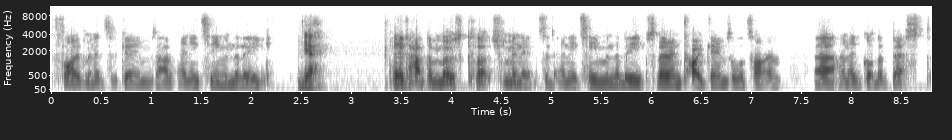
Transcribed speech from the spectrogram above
five minutes of games out of any team in the league. Yeah, They've had the most clutch minutes of any team in the league, so they're in tight games all the time, uh, and they've got the best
